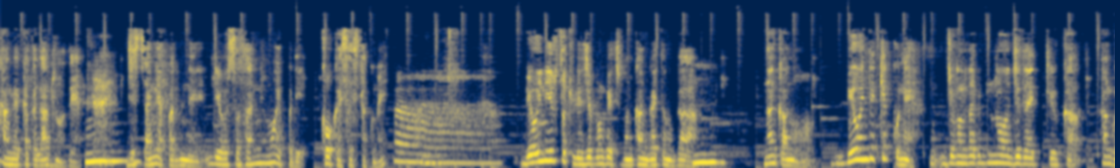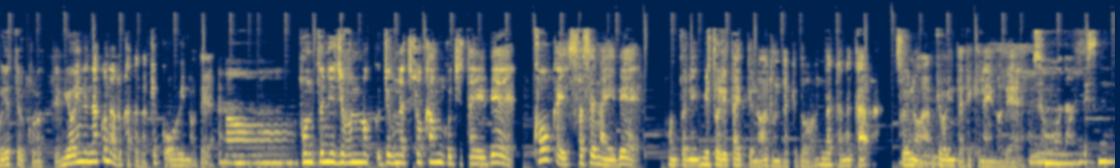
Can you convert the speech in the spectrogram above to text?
考え方があるので、うん。実際にやっぱりね、利用者さんにもやっぱり後悔させたくない。あ病院にいる時に自分が一番考えたのが、うん。なんかあの、病院で結構ね、自分らの時代っていうか、看護やってる頃って、病院で亡くなる方が結構多いので、あ本当に自分の、自分たちの看護自体で、後悔させないで、本当に見取りたいっていうのはあるんだけど、なかなかそういうのは病院ではできないので、あ、そうなんですね。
